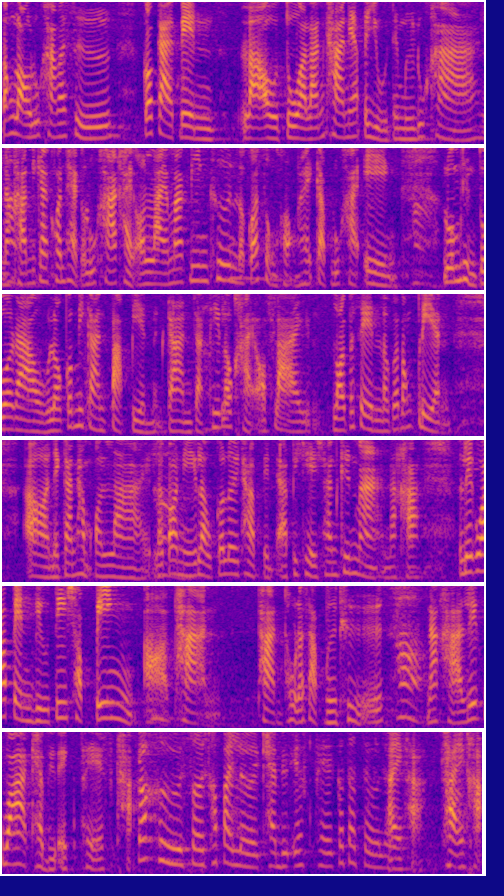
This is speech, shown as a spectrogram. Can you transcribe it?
ต้องรอลูกค้ามาซื้อ ก็กลายเป็นเราเอาตัวร้านค้าเนี่ยไปอยู่ในมือลูกค้านะคะค่ะมีการคอนแทคกับลูกค้าขายออนไลน์มากยิ่งขึ้น แล้วก็ส่งของให้กับลูกค้าเองค่ะรวมถึงตัวเราเราก็มีการปรับเปลี่ยนเหมือนกัน จากที่เราขายออฟไลน์100%เราก็ต้องเปลี่ยนเอ่อในการทำออนไลน์ แล้วตอนนี้เราก็เลยทำเป็นแอปพลิเคชันขึ้นมานะคะ เรียกว่าเป็น Beauty Shopping เอ่อผ่าน ผ่านโทรศัพท์มือถือค่ะนะคะ เรียกว่า c a b i l Express ค่ะ ก็คือเซิร์ชเข้าไปเลย c a b u Express ก็จะเจอเลย ใช่ค่ะ ใช่ค่ะ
